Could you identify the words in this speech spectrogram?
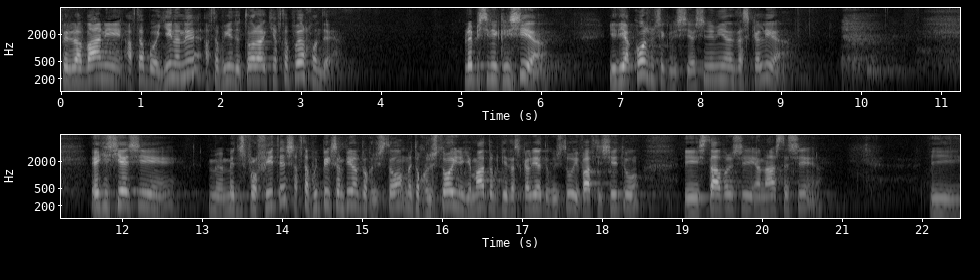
περιλαμβάνει αυτά που έγινανε, αυτά που γίνονται τώρα και αυτά που έρχονται. Βλέπεις στην Εκκλησία, η διακόσμηση Εκκλησίας είναι μια διδασκαλία. Έχει σχέση με, με τις προφήτες, αυτά που υπήρξαν πριν από τον Χριστό. Με τον Χριστό είναι γεμάτο από τη διδασκαλία του Χριστού, η βάφτισή του, η Σταύρωση, η Ανάσταση. Η...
